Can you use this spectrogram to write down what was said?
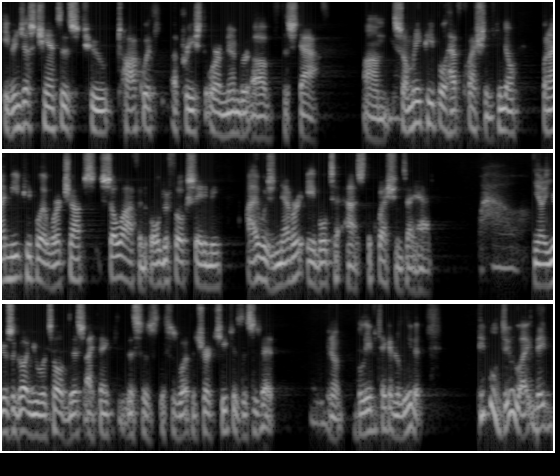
even just chances to talk with a priest or a member of the staff. Um, so many people have questions. You know, when I meet people at workshops, so often older folks say to me, I was never able to ask the questions I had. Wow. You know, years ago you were told this, I think this is this is what the church teaches, this is it. You know, believe it, take it or leave it people do like they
